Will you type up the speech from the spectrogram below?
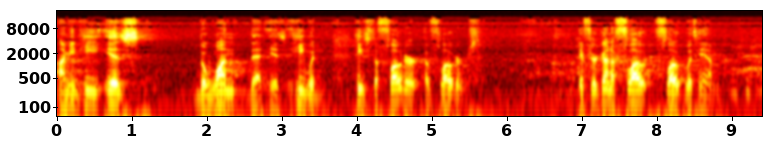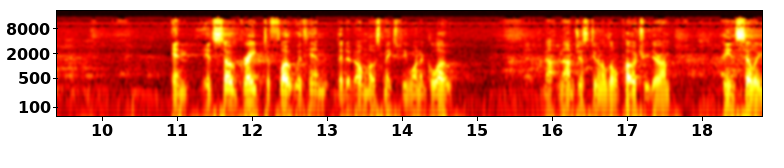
I mean, He is the one that is, He would, He's the floater of floaters. If you're going to float, float with Him. And it's so great to float with Him that it almost makes me want to gloat. Now, I'm just doing a little poetry there. I'm being silly.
